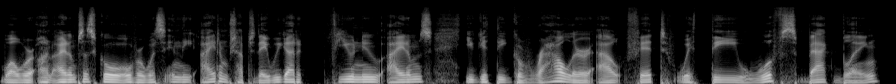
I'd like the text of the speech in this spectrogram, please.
While we're on items, let's go over what's in the item shop today. We got a few new items. You get the Growler outfit with the Wolf's back bling.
